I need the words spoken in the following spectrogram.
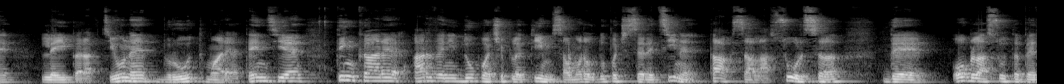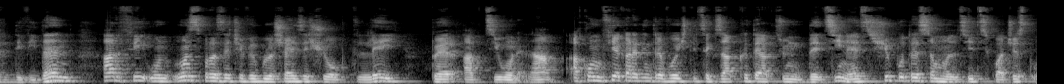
12,7 lei per acțiune, brut, mare atenție, din care ar veni după ce plătim, sau mă rog, după ce se reține taxa la sursă de 8% per dividend, ar fi un 11,68 lei per acțiune. Da? Acum fiecare dintre voi știți exact câte acțiuni dețineți și puteți să mulțiți cu acest 11,68.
